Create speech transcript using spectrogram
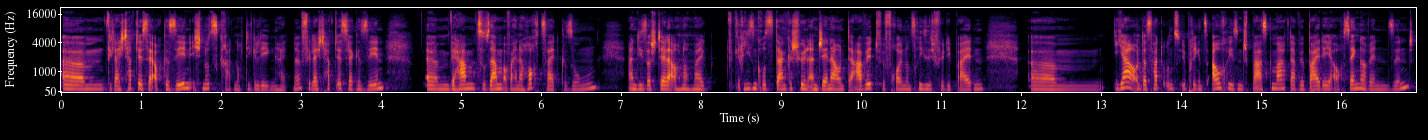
Ähm, vielleicht habt ihr es ja auch gesehen. Ich nutze gerade noch die Gelegenheit. Ne? Vielleicht habt ihr es ja gesehen. Ähm, wir haben zusammen auf einer Hochzeit gesungen. An dieser Stelle auch nochmal riesengroßes Dankeschön an Jenna und David. Wir freuen uns riesig für die beiden. Ähm, ja, und das hat uns übrigens auch riesen Spaß gemacht, da wir beide ja auch Sängerinnen sind.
